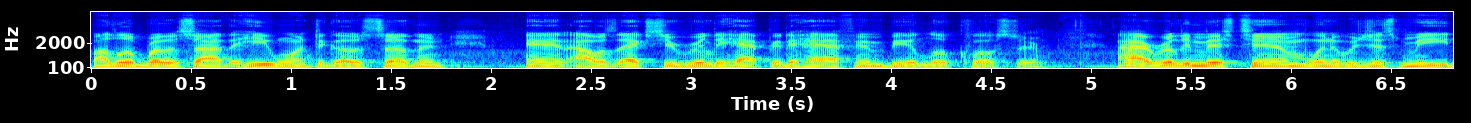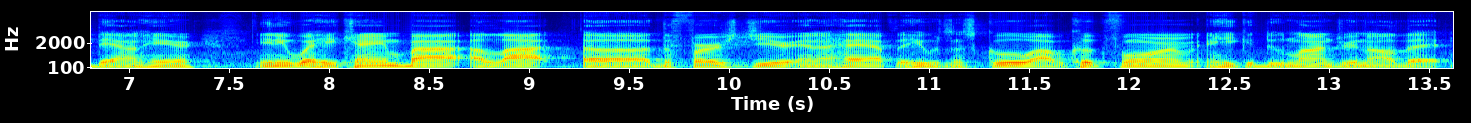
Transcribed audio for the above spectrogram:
My little brother decided that he wanted to go to Southern, and I was actually really happy to have him be a little closer. I had really missed him when it was just me down here. Anyway, he came by a lot uh, the first year and a half that he was in school. I would cook for him, and he could do laundry and all that.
